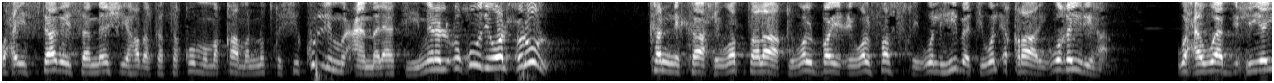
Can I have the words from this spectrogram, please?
waxay istaagaysaa meeshii hadalka taquumu maqaama nutqi fii kulli mucaamalaatihi min alcuquudi walxuluul kaanikaaxi wاlطalaaqi wاlbayci wاlfaskhi wاlhibati wاliqraari wagayriha waxa waa bixiyey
